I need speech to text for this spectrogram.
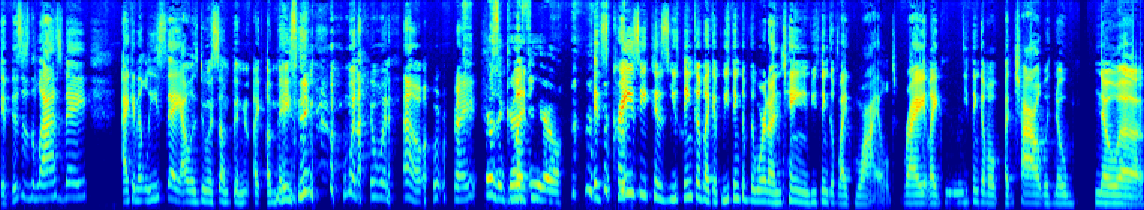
if this is the last day, I can at least say I was doing something like amazing when I went out, right? It was a good but view. it's crazy because you think of like if you think of the word untamed, you think of like wild, right? Like mm-hmm. you think of a, a child with no no uh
